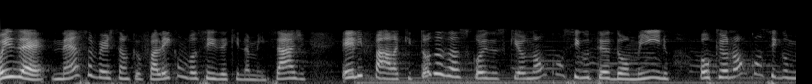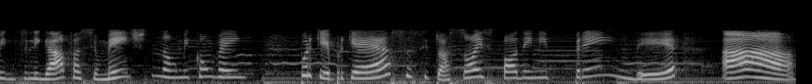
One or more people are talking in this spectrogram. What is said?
Pois é, nessa versão que eu falei com vocês aqui na mensagem, ele fala que todas as coisas que eu não consigo ter domínio ou que eu não consigo me desligar facilmente não me convêm. Por quê? Porque essas situações podem me prender a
